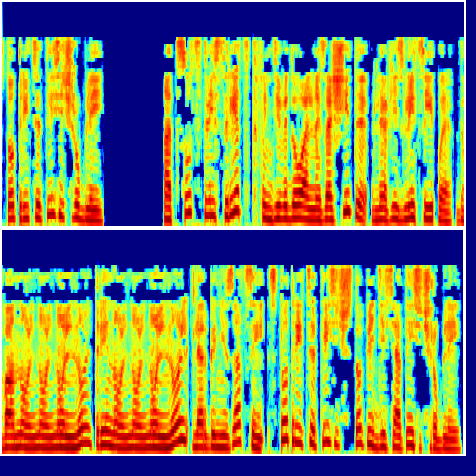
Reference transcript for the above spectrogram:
130 тысяч рублей. Отсутствие средств индивидуальной защиты для физлиц ИП 200003000 для организаций 130 тысяч 150 тысяч рублей.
